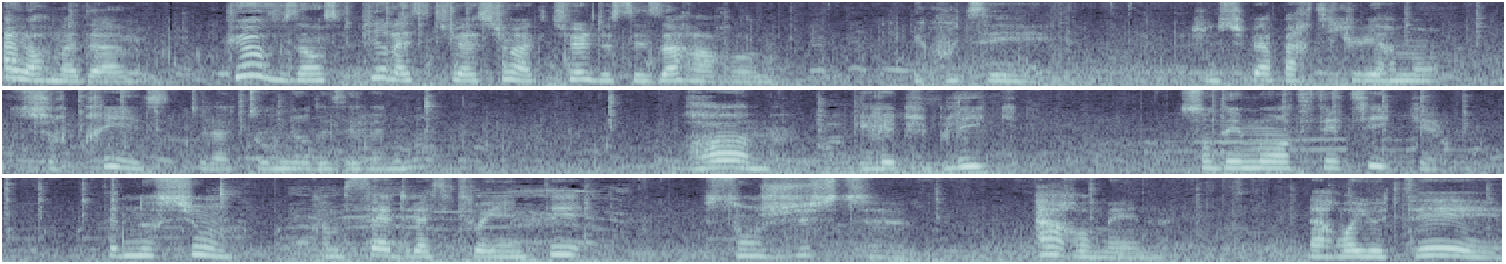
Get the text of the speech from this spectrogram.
Alors madame, que vous inspire la situation actuelle de César à Rome? Écoutez, je ne suis pas particulièrement surprise de la tournure des événements. Rome et République sont des mots antithétiques. Cette notion, comme celle de la citoyenneté, ne sont juste euh, pas romaines. La royauté,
